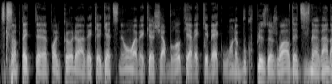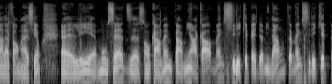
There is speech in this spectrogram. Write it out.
ce qui sera peut-être euh, pas le cas là, avec Gatineau, avec euh, Sherbrooke et avec Québec, où on a beaucoup plus de joueurs de 19 ans dans la formation. Euh, les Moussets sont quand même parmi encore, même si l'équipe est dominante, même si l'équipe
